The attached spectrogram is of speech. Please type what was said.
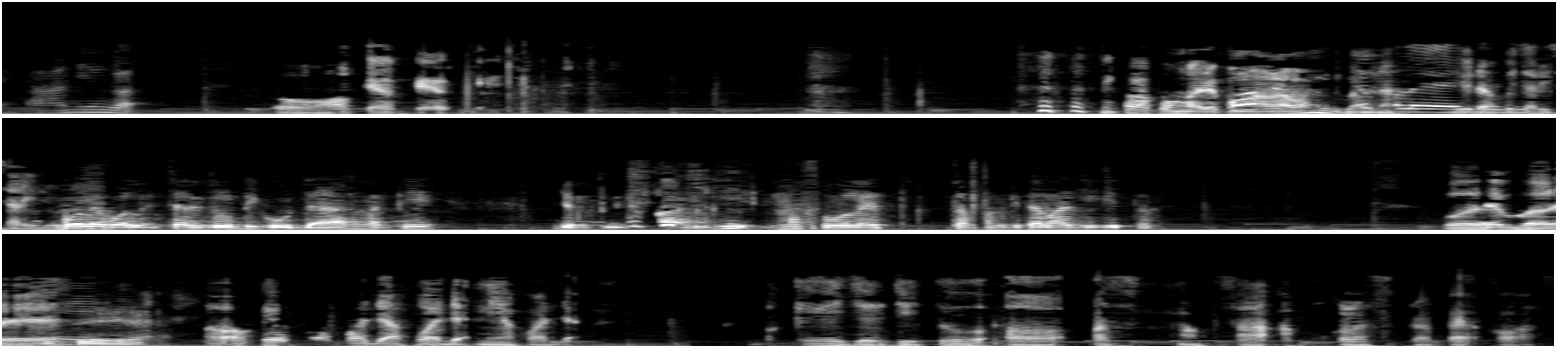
ya kan ya enggak? Oh oke oke oke. Ini kalau aku nggak ada pengalaman gimana? boleh. Yaudah aku cari-cari dulu. Boleh, boleh. Cari dulu di gudang, nanti jam 7 pagi Mas boleh telepon kita lagi gitu. Boleh boleh. Oke. gimana? Oh, oke oke, aku ada aku ada nih aku ada. Oke jadi tuh eh, pas masa aku kelas berapa ya kelas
